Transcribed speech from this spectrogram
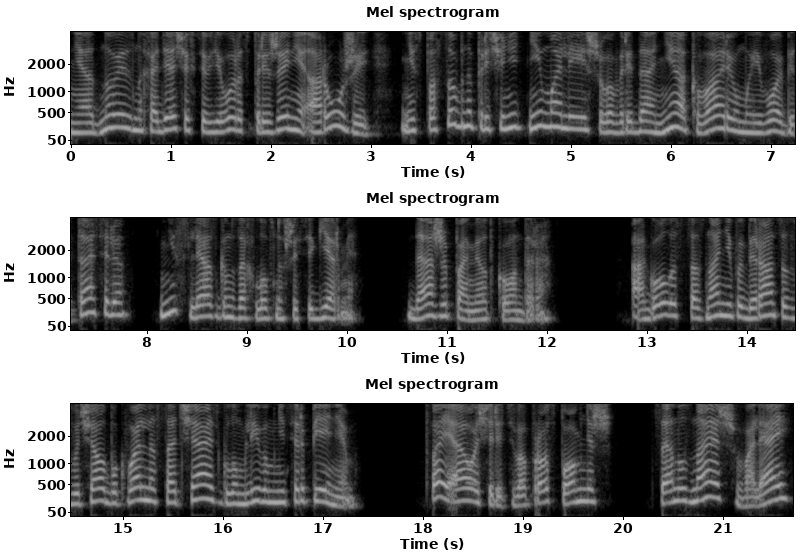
Ни одно из находящихся в его распоряжении оружий не способно причинить ни малейшего вреда ни аквариуму его обитателю, ни с лязгом захлопнувшейся герме. Даже помет Кондора а голос сознания побиранца звучал буквально сочаясь глумливым нетерпением. «Твоя очередь, вопрос помнишь? Цену знаешь? Валяй!»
